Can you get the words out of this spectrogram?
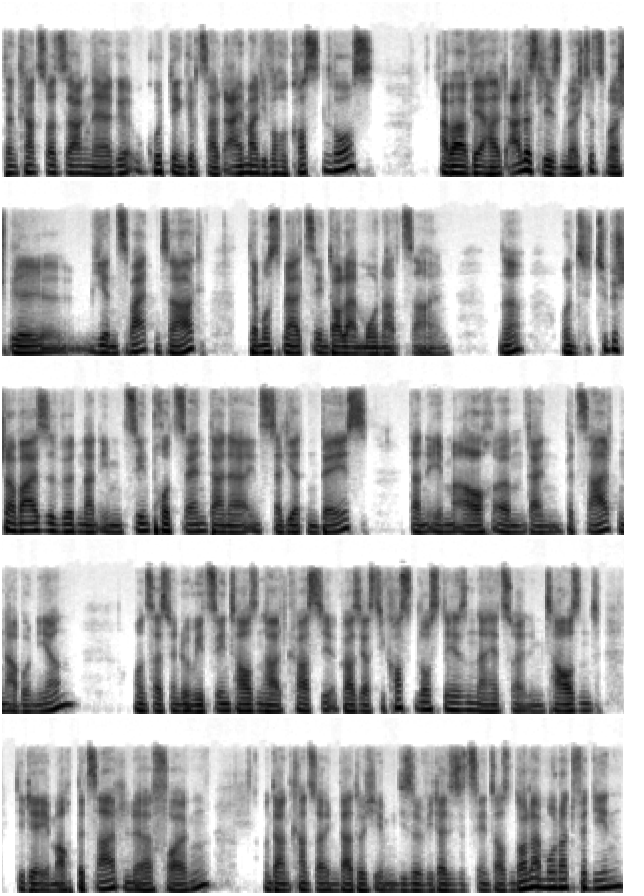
Dann kannst du halt sagen, naja, gut, den gibt es halt einmal die Woche kostenlos. Aber wer halt alles lesen möchte, zum Beispiel jeden zweiten Tag, der muss mir halt 10 Dollar im Monat zahlen. Ne? Und typischerweise würden dann eben 10 Prozent deiner installierten Base dann eben auch ähm, deinen bezahlten abonnieren. Und das heißt, wenn du irgendwie 10.000 halt quasi, quasi hast die kostenlos lesen, dann hättest du halt eben 1.000, die dir eben auch bezahlt äh, folgen. Und dann kannst du eben dadurch eben diese, wieder diese 10.000 Dollar im Monat verdienen.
